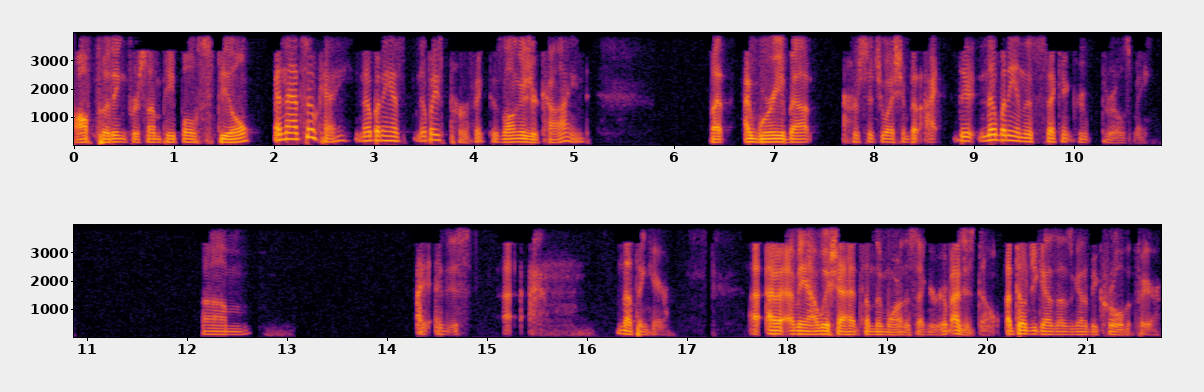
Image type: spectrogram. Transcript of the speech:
off-putting for some people still, and that's okay. Nobody has nobody's perfect as long as you're kind. But I worry about her situation. But I there, nobody in this second group thrills me. Um, I, I just I, nothing here. I, I mean, I wish I had something more on the second group. I just don't. I told you guys I was going to be cruel but fair.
